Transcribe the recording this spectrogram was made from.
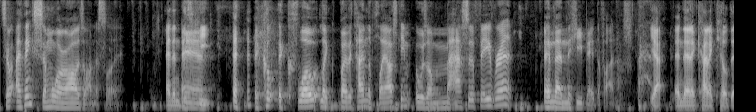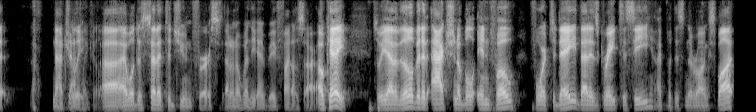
so I think similar odds, honestly. And then this and heat. it it closed like by the time the playoffs came, it was a massive favorite, and then the Heat made the finals. yeah, and then it kind of killed it naturally. It. Uh, I will just set it to June first. I don't know when the NBA finals are. Okay, so we have a little bit of actionable info for today. That is great to see. I put this in the wrong spot.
